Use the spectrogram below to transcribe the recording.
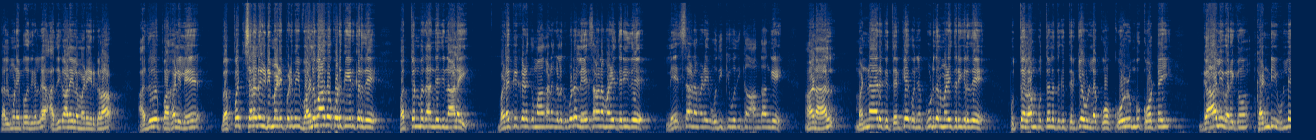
கல்முனை பகுதிகளில் அதிகாலையில் மழை இருக்கலாம். அது பகலிலே வெப்பச்சலன இடிமழை வலுவாக கொடுக்க இருக்கிறது. பத்தொன்பதாம் தேதி நாளை வடக்கு கிழக்கு மாகாணங்களுக்கு கூட லேசான மழை தெரியுது. லேசான மழை ஒதுக்கி ஒதுக்க ஆங்காங்கே. ஆனால் மன்னாருக்கு தெற்கே கொஞ்சம் கூடுதல் மழை தெரிகிறது. புத்தளம் புத்தளத்துக்கு தெற்கே உள்ள கோ கொழும்பு கோட்டை காலி வரைக்கும் கண்டி உள்ளே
